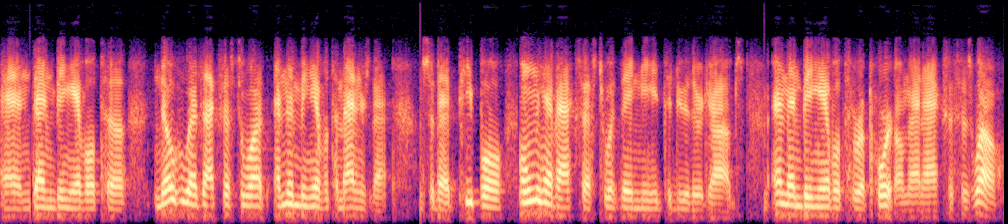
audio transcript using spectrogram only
and then being able to know who has access to what, and then being able to manage that so that people only have access to what they need to do their jobs, and then being able to report on that access as well.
